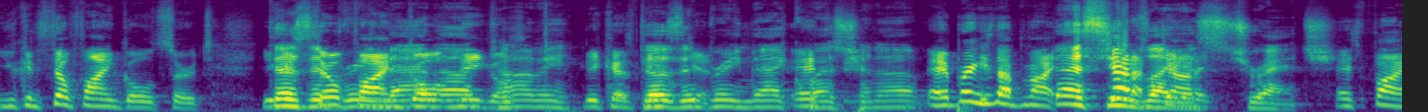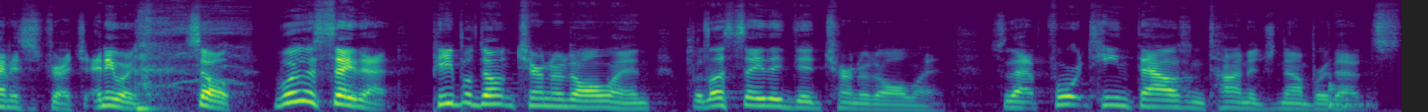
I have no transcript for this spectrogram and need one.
you can still find gold certs you Does can still find gold up, eagles Tommy? because Does it bring that it- question up? it brings up my That seems up, like Johnny. a stretch. It's fine, it's a stretch. Anyway, so we'll just say that. People don't turn it all in, but let's say they did turn it all in. So that 14,000 tonnage number that's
